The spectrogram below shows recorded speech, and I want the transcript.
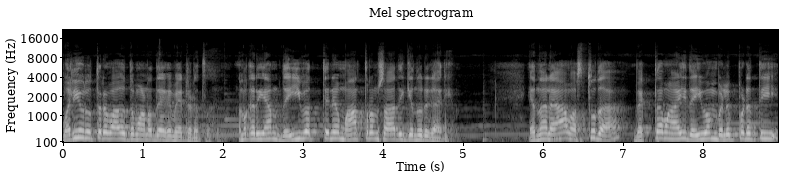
വലിയൊരു ഉത്തരവാദിത്വമാണ് അദ്ദേഹം ഏറ്റെടുത്തത്. നമുക്കറിയാം ദൈവത്തിന് മാത്രം സാധിക്കുന്ന ഒരു കാര്യം. എന്നാൽ ആ വസ്തുത വ്യക്തമായി ദൈവം വെളിപ്പെടുത്തി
